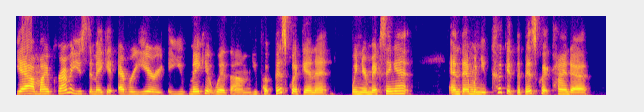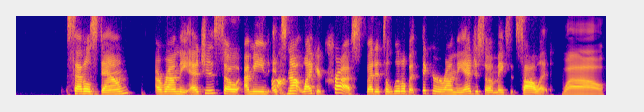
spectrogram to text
Yeah, my grandma used to make it every year. You make it with um, you put Bisquick in it when you're mixing it, and then when you cook it, the Bisquick kind of settles down around the edges. So I mean, it's not like a crust, but it's a little bit thicker around the edges, so it makes it solid. Wow.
